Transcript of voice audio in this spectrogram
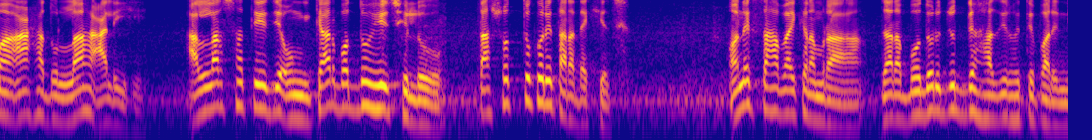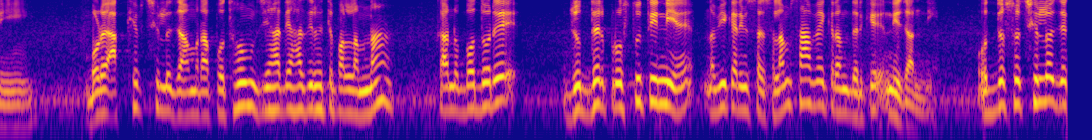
মা আহাদুল্লাহ আলিহি আল্লাহর সাথে যে অঙ্গীকারবদ্ধ হয়েছিল, তা সত্য করে তারা দেখিয়েছে। অনেক সাহাবাইকের আমরা যারা বদর যুদ্ধে হাজির হইতে পারেনি, বড় আক্ষেপ ছিল যে আমরা প্রথম জিহাদে হাজির হইতে পারলাম না। কারণ বদরে যুদ্ধের প্রস্তুতি নিয়ে নবী করিম সাল্লাম সাহাবাইকরামদেরকে নিয়ে যাননি। উদ্দেশ্য ছিল যে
